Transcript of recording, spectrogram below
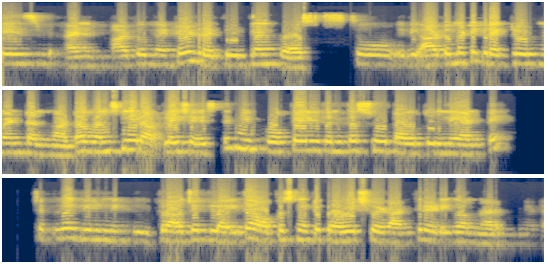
based and automated recruitment process so ఇది ఆటోమేటిక్ రిక్రూట్మెంట్ అన్నమాట. వన్స్ మీరు అప్లై చేస్తే మీ ప్రొఫైల్ కనుక సూట్ అవుతుంది అంటే చక్కగా వీళ్ళు మీకు ప్రాజెక్ట్లో అయితే ఆపర్చునిటీ ప్రొవైడ్ చేయడానికి రెడీగా ఉన్నారనమాట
